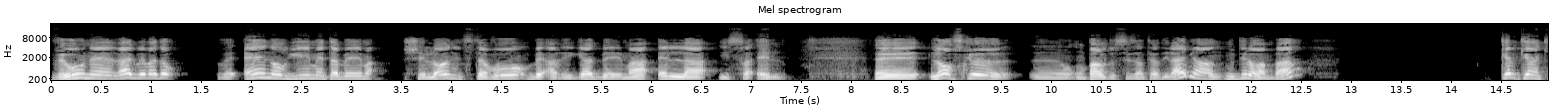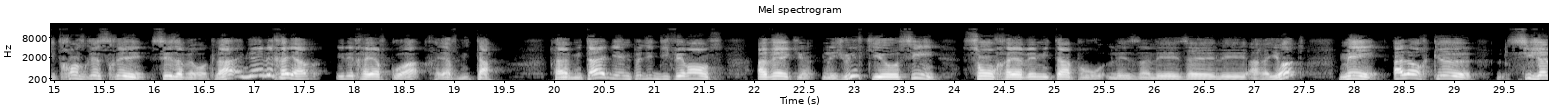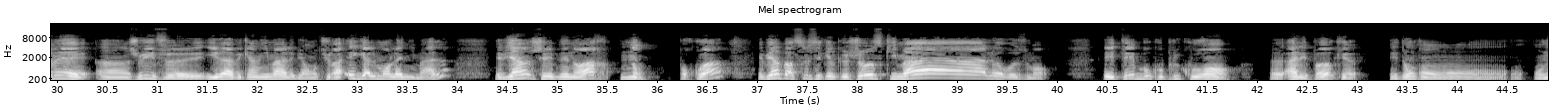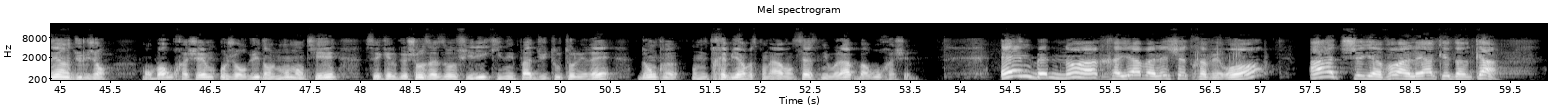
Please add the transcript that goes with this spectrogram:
והוא נהרג לבדו, ואין הורגים את הבהמה, שלא נצטוו בהריגת בהמה, אלא ישראל. lorsque euh, on parle de ces interdits-là, eh bien, nous dit le Rambam, quelqu'un qui transgresserait ces avérotes-là, eh bien, il est chayav. Il est chayav quoi Chayav mita. Chayav mita, il y a une petite différence avec les juifs, qui eux aussi sont chayav mita pour les, les, les, les arayot, mais alors que si jamais un juif euh, irait avec un animal, eh bien on tuera également l'animal, eh bien chez les Bnei Noirs, non. Pourquoi? Eh bien parce que c'est quelque chose qui malheureusement était beaucoup plus courant euh, à l'époque, et donc on, est indulgent. Bon, Baruch Hashem, aujourd'hui, dans le monde entier, c'est quelque chose à zoophilie qui n'est pas du tout toléré. Donc, on est très bien parce qu'on a avancé à ce niveau-là. Baruch Hashem. En ben עד שיבוא עליה כדרכה,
